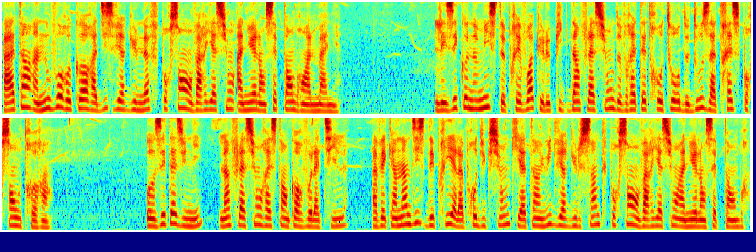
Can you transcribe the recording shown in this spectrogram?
a atteint un nouveau record à 10,9% en variation annuelle en septembre en Allemagne. Les économistes prévoient que le pic d'inflation devrait être autour de 12 à 13% outre-Rhin. Aux États-Unis, l'inflation reste encore volatile, avec un indice des prix à la production qui atteint 8,5% en variation annuelle en septembre,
